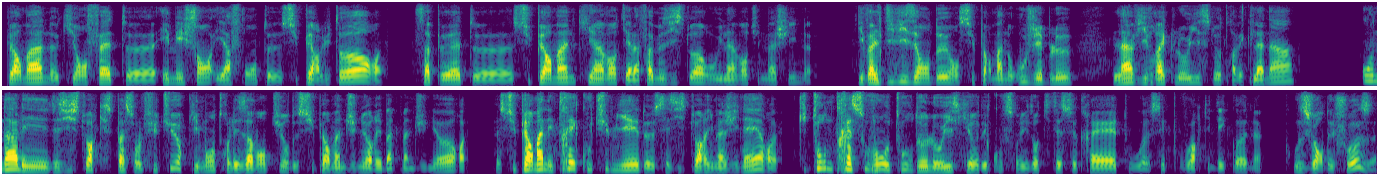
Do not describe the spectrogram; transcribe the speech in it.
Superman qui en fait euh, est méchant et affronte euh, Super Luthor. Ça peut être Superman qui invente, il y a la fameuse histoire où il invente une machine qui va le diviser en deux en Superman rouge et bleu. L'un vivra avec Lois, l'autre avec Lana. On a des histoires qui se passent sur le futur, qui montrent les aventures de Superman Junior et Batman Junior. Superman est très coutumier de ces histoires imaginaires, qui tournent très souvent autour de Loïs qui redécouvre son identité secrète ou euh, ses pouvoirs qui déconnent ou ce genre de choses.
